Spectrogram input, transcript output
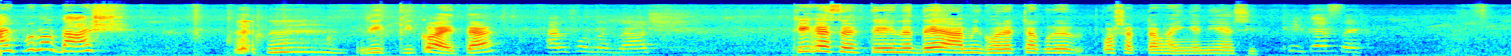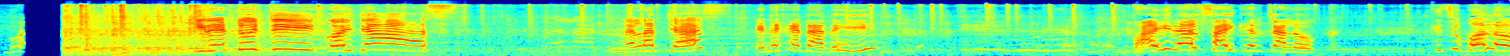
আলপনা দাস। রিক কি কয় তা আলপনা দাস। ঠিক আছে তুই এখানে দে আমি ঘরের ঠাকুরের প্রসাদটা ভাঙ্গে নিয়ে আসি। ঠিক আছে। কিরে তুইটি কই যাস? মেলা যাস? এটা কেটা দেহি? ভাইরাল সাইকেল চালক। কিছু বলো।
